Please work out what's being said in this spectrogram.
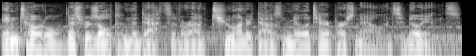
In total, this resulted in the deaths of around 200,000 military personnel and civilians.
